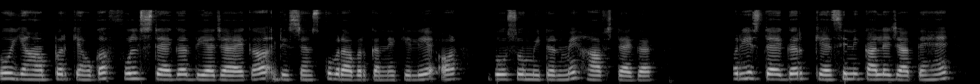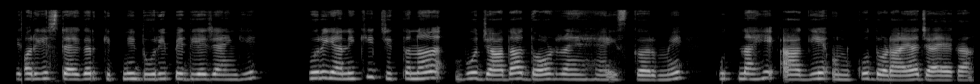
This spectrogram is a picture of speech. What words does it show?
तो यहाँ पर क्या होगा? फुल स्टैगर दिया जाएगा डिस्टेंस को बराबर करने के लिए और 200 मीटर में हाफ़ स्टैगर। और ये स्टैगर कैसे निकाले जाते हैं? और ये स्टैगर कितनी दूरी पे दिए जाएँगे? दूरी यानी कि जितना वो ज़्यादा दौड़ रहे हैं इस कर्व में, उतना ही आगे उनको दौड़ाया जाएगा।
